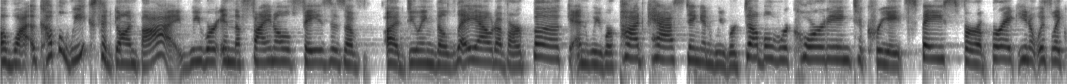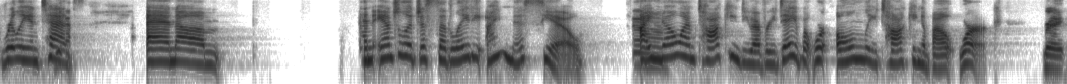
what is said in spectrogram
A while, a couple weeks had gone by. We were in the final phases of uh, doing the layout of our book, and we were podcasting, and we were double recording to create space for a break. You know, it was like really intense. And um, and Angela just said, "Lady, I miss you." I Uh, know I'm talking to you every day, but we're only talking about work. Right.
